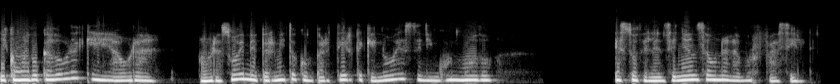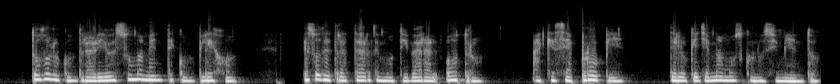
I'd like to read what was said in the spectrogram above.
Y como educadora que ahora, ahora soy, me permito compartirte que no es de ningún modo esto de la enseñanza una labor fácil. Todo lo contrario, es sumamente complejo. Eso de tratar de motivar al otro a que se apropie de lo que llamamos conocimiento.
